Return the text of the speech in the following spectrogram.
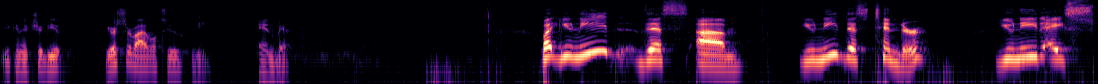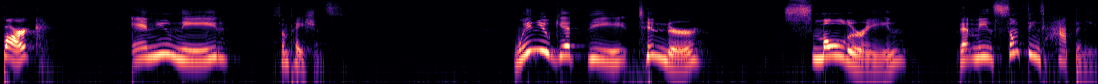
You can attribute your survival to me and Bear. But you need this, um, you need this tinder, you need a spark, and you need some patience. When you get the tinder smoldering, that means something's happening.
